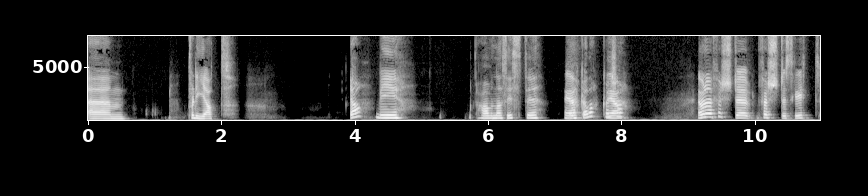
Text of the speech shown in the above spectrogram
Ehm, fordi at Ja, vi havna sist i Ja. rekka, da, kanskje. Ja. Ja, men det første, første skritt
